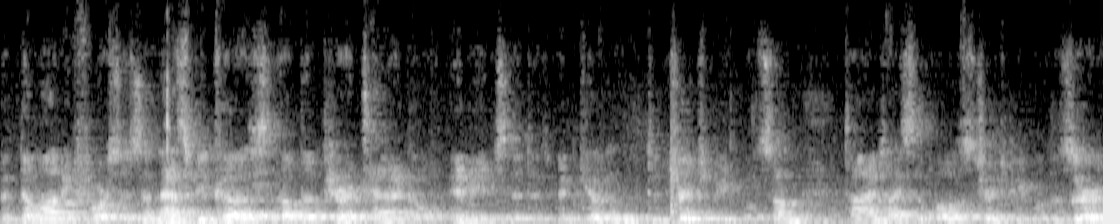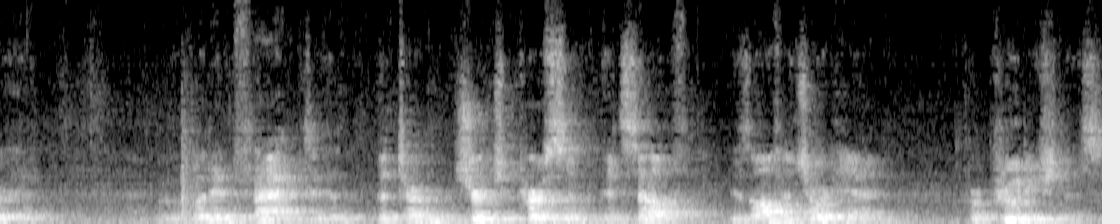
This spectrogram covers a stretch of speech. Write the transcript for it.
the demonic forces, and that's because of the puritanical image that has been given to church people. Sometimes, I suppose, church people deserve that. But in fact, the term church person itself is often shorthand for prudishness,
